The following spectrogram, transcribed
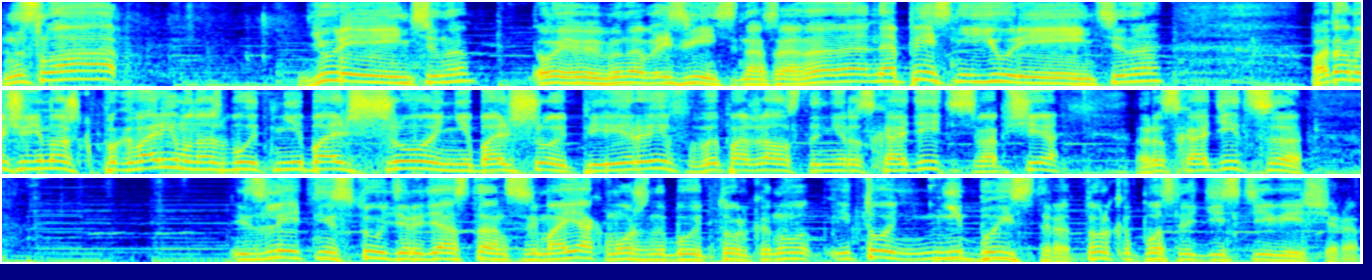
На слова Юрия Энтина. Ой, извините, на, на, на песне Юрия Энтина. Потом еще немножко поговорим. У нас будет небольшой-небольшой перерыв. Вы, пожалуйста, не расходитесь. Вообще расходиться из летней студии радиостанции «Маяк» можно будет только, ну, и то не быстро, только после 10 вечера.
